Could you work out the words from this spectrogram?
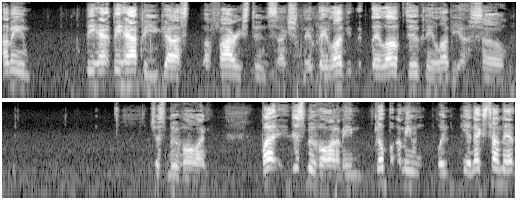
I mean, be ha- be happy you got a, a, fiery student section. They, they love you. They love Duke and they love you. So just move on. But just move on. I mean, go. I mean, when you know, next time that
